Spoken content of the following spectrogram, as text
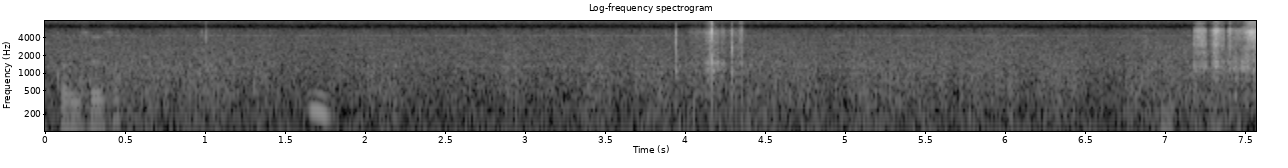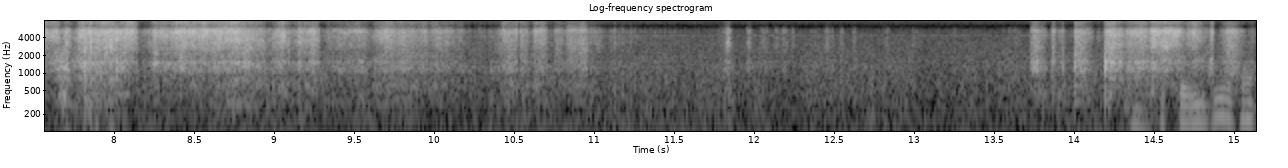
Focalizează? Mm. Focalizează?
